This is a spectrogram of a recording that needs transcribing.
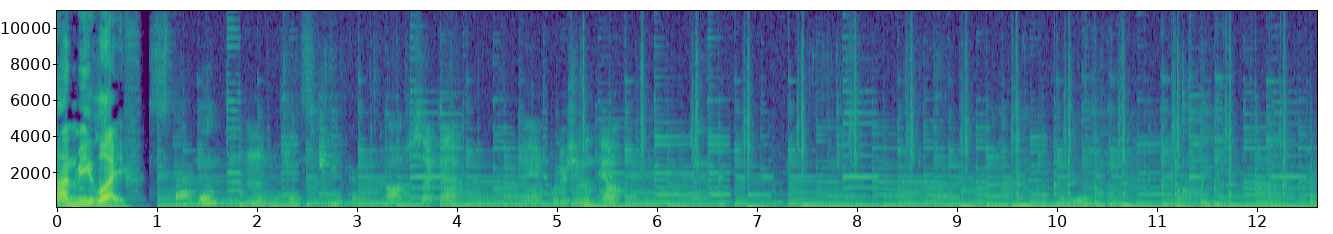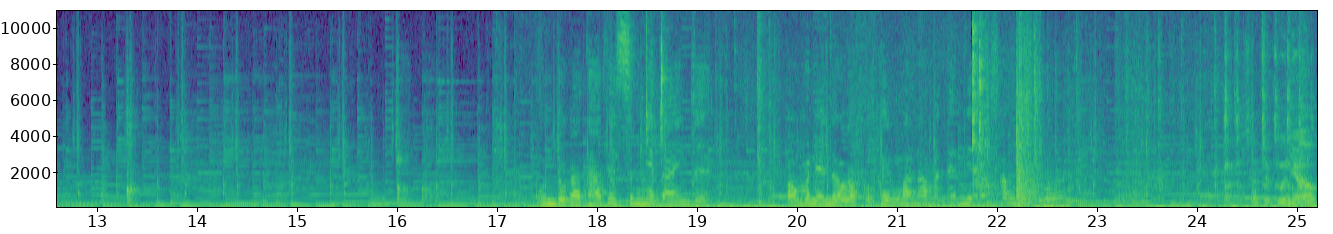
한미 라이프. Stuffing 음. 이렇게 sprinkle. Oh, just like that. Okay, 뿌리시면 돼요. 온도가 다 됐습니다. 이제 오븐에 넣어갖고 100만 하면 됩니다. 30분. 30분이요.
